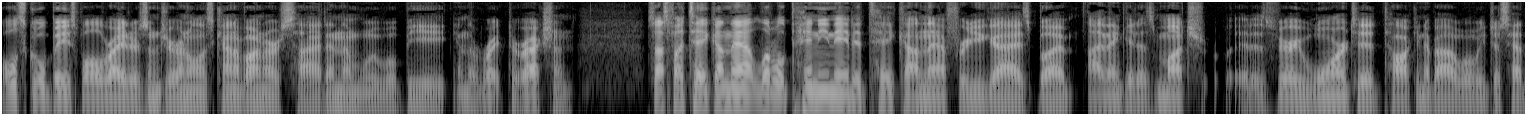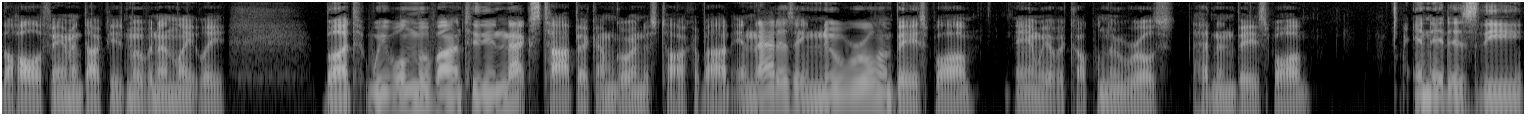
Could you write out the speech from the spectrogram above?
old school baseball writers and journalists kind of on our side, and then we will be in the right direction. So that's my take on that little opinionated take on that for you guys. But I think it is much, it is very warranted talking about what we just had the Hall of Fame inductees moving in lately. But we will move on to the next topic I'm going to talk about, and that is a new rule in baseball. And we have a couple new rules heading in baseball, and it is the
